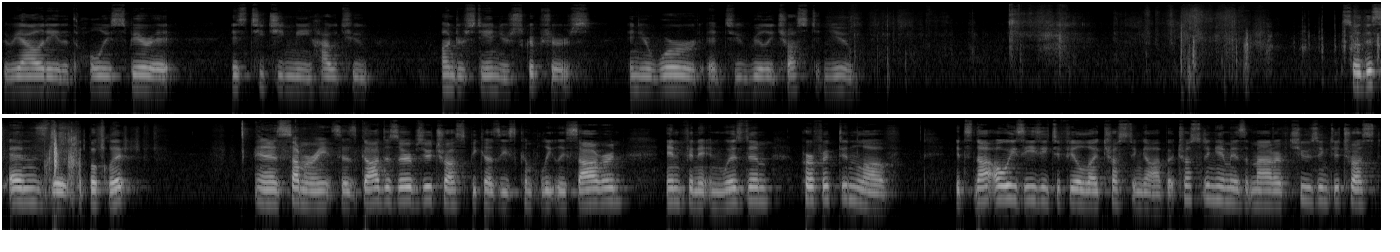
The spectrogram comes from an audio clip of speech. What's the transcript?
the reality that the Holy Spirit is teaching me how to understand your scriptures and your word and to really trust in you. So this ends the, the booklet. And as summary, it says God deserves your trust because he's completely sovereign, infinite in wisdom, perfect in love. It's not always easy to feel like trusting God, but trusting him is a matter of choosing to trust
